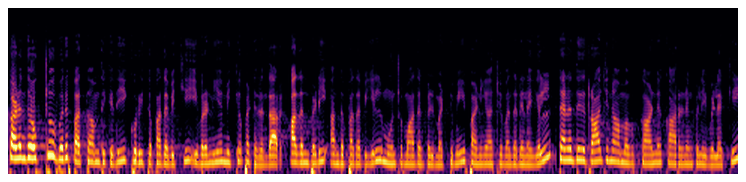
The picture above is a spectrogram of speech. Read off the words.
கடந்த அக்டோபர் பத்தாம் தேதி குறித்த பதவிக்கு இவர் நியமிக்கப்பட்டிருந்தார். அதன்படி அந்த பதவியில் மூன்று மாதங்கள் மட்டுமே பணியாற்றி வந்த நிலையில் தனது ராஜினாமாவுக்கான காரணங்களை விளக்கி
